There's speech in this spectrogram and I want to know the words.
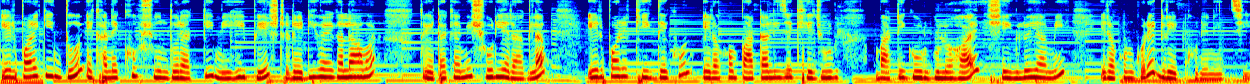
এরপরে কিন্তু এখানে খুব সুন্দর একটি মিহি পেস্ট রেডি হয়ে গেল আমার। তো এটাকে আমি সরিয়ে রাখলাম। এরপরে ঠিক দেখুন, এরকম পাটালি যে খেজুর বাটি গুড়গুলো হয় সেইগুলোই আমি এরকম করে গ্রেট করে নিচ্ছি।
